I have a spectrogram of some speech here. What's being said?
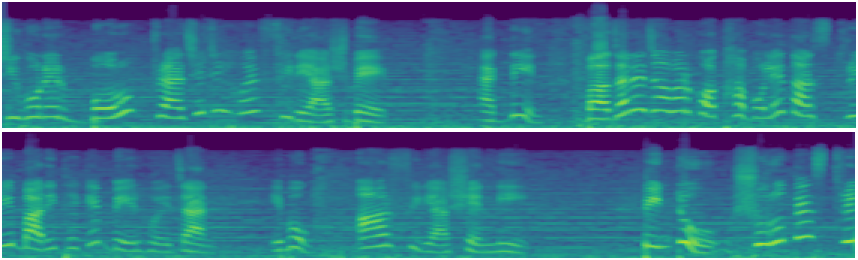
জীবনের বড় ট্র্যাজেডি হয়ে ফিরে আসবে। একদিন বাজারে যাওয়ার কথা বলে তার স্ত্রী বাড়ি থেকে বের হয়ে যান এবং আর ফিরে আসেননি। পিন্টু শুরুতে স্ত্রী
